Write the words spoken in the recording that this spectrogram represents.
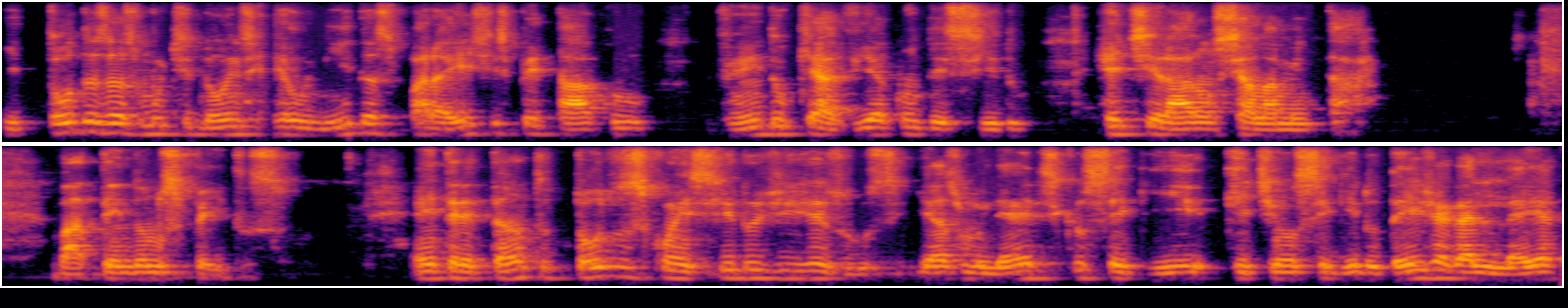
E todas as multidões reunidas para este espetáculo, vendo o que havia acontecido, retiraram-se a lamentar, batendo nos peitos. Entretanto, todos os conhecidos de Jesus e as mulheres que o segui, que tinham seguido desde a Galiléia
